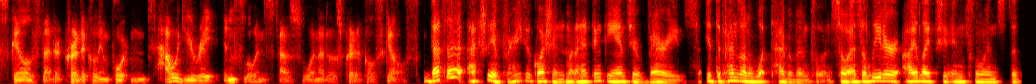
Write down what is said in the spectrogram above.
skills that are critically important, how would you rate influence as one of those critical skills? That's a actually a very good question. And I think the answer varies. It depends on what type of influence. So as a leader, I like to influence the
